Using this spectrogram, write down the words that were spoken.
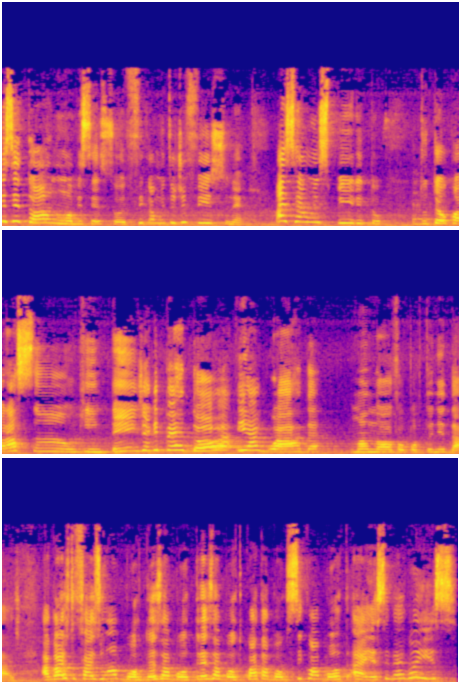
E se torna um obsessor, fica muito difícil, né? Mas se é um espírito do teu coração, que entende, ele perdoa e aguarda uma nova oportunidade. Agora, se tu faz um aborto, dois abortos, três abortos, quatro abortos, cinco abortos, aí é se vergonhice.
